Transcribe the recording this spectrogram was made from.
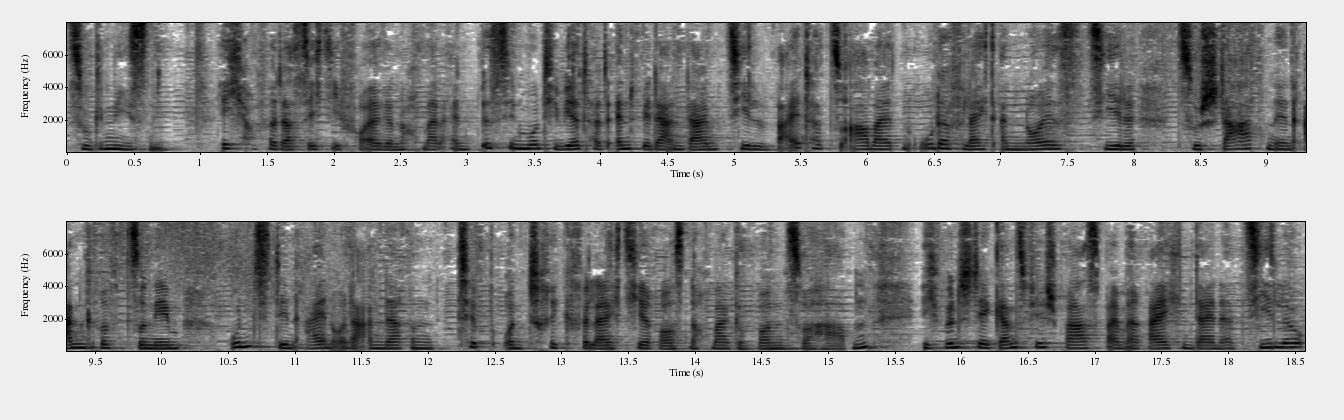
zu genießen. Ich hoffe, dass sich die Folge nochmal ein bisschen motiviert hat, entweder an deinem Ziel weiterzuarbeiten oder vielleicht ein neues Ziel zu starten, in Angriff zu nehmen und den ein oder anderen Tipp und Trick vielleicht hieraus nochmal gewonnen zu haben. Ich wünsche dir ganz viel Spaß beim Erreichen deiner Ziele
